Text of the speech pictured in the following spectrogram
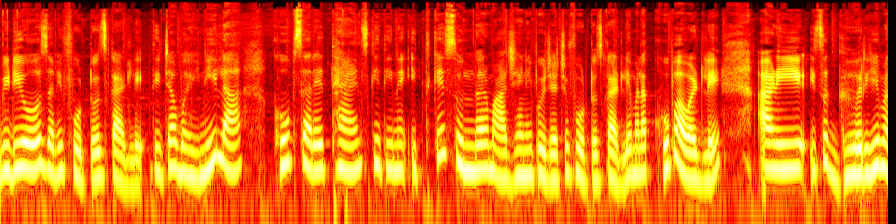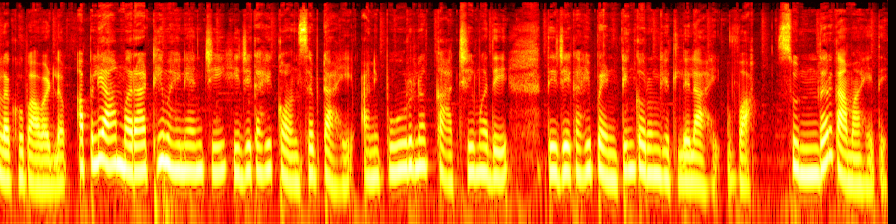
व्हिडिओज आणि फोटोज काढले. तिच्या बहिणीला खूप सारे थँक्स की तिने इतके सुंदर माझे आणि पूजाचे फोटोज काढले. मला खूप आवडले. आणि हिचं घरही मला खूप आवडलं. आपल्या मराठी महिन्यांची ही जी काही कॉन्सेप्ट आहे आणि पूर्ण काचेमध्ये ते जे काही पेंटिंग करून घेतलेलं आहे वा सुंदर काम आहे ते.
